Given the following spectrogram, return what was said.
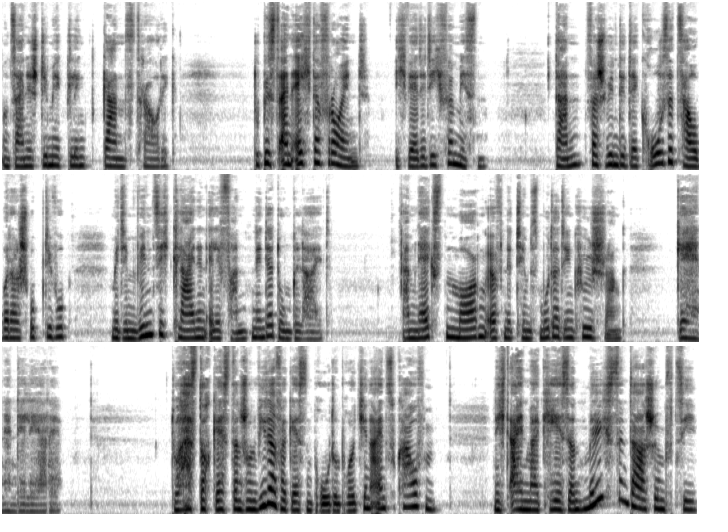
und seine Stimme klingt ganz traurig. Du bist ein echter Freund. Ich werde dich vermissen. Dann verschwindet der große Zauberer schwuppdiwupp mit dem winzig kleinen Elefanten in der Dunkelheit. Am nächsten Morgen öffnet Tims Mutter den Kühlschrank. Gähnende Leere. Du hast doch gestern schon wieder vergessen, Brot und Brötchen einzukaufen. Nicht einmal Käse und Milch sind da, schimpft sie.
